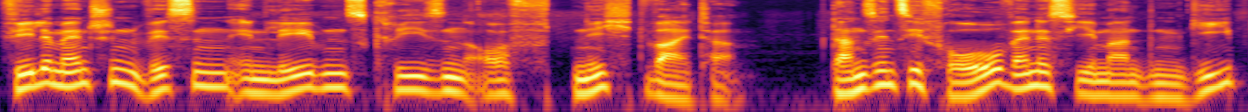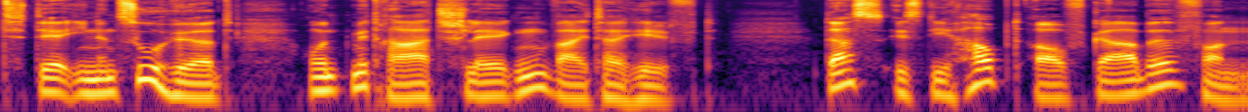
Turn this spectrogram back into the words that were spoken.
Viele Menschen wissen in Lebenskrisen oft nicht weiter. Dann sind sie froh, wenn es jemanden gibt, der ihnen zuhört und mit Ratschlägen weiterhilft. Das ist die Hauptaufgabe von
